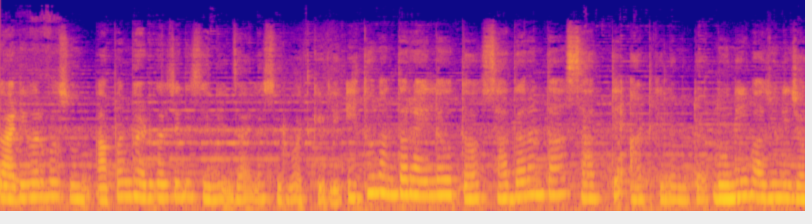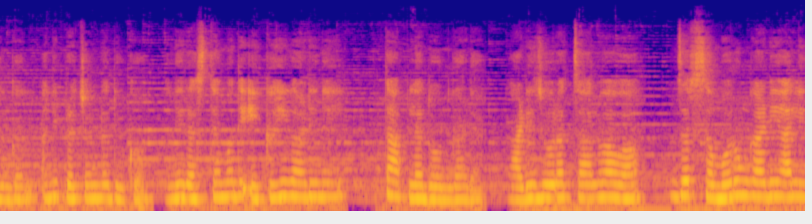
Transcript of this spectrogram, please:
गाडीवर बसून आपण घाटघरच्या दिशेने जायला सुरुवात केली. इथून अंतर राहिलं होतं साधारणतः सात ते आठ किलोमीटर. दोन्ही बाजूनी जंगल आणि प्रचंड धुकं. आणि रस्त्यामध्ये एकही गाडी नाही तर आपल्या दोन गाड्या. गाडी जोरात चालवावा. जर समोरून गाडी आली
